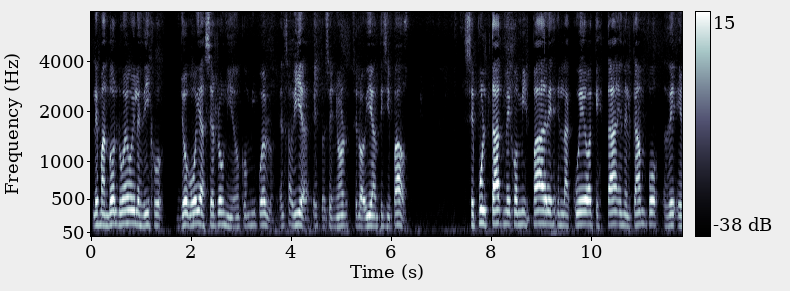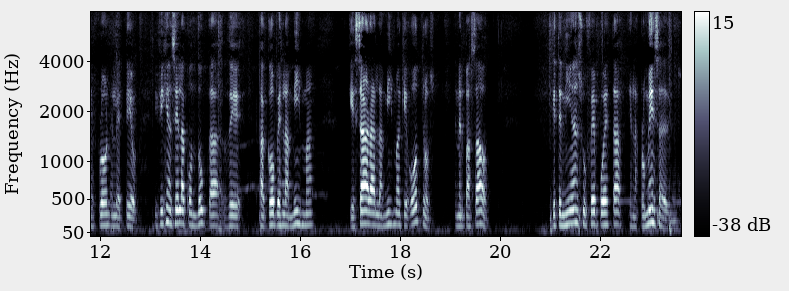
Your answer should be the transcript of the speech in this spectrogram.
les mandó el nuevo y les dijo, yo voy a ser reunido con mi pueblo. Él sabía esto, el Señor se lo había anticipado. Sepultadme con mis padres en la cueva que está en el campo de Efrón el Eteo. Y fíjense, la conducta de Jacob es la misma que Sara, la misma que otros en el pasado, que tenían su fe puesta en la promesa de Dios,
